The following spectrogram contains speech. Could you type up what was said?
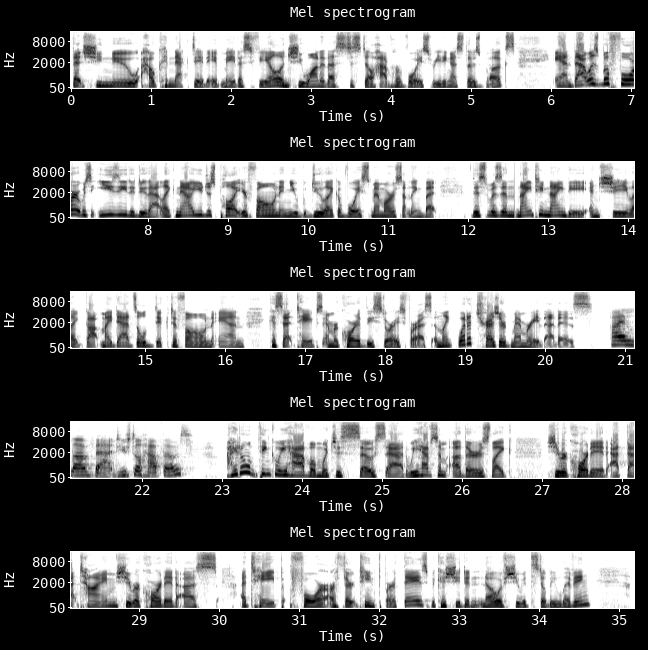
that she knew how connected it made us feel. And she wanted us to still have her voice reading us those books. And that was before it was easy to do that. Like now you just pull out your phone and you do like a voice memo or something. But this was in 1990 and she like got my dad's old dictaphone and cassette tapes and recorded these stories for us and like what a treasured memory that is i love that do you still have those I don't think we have them, which is so sad. We have some others like she recorded at that time, she recorded us a tape for our 13th birthdays because she didn't know if she would still be living.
